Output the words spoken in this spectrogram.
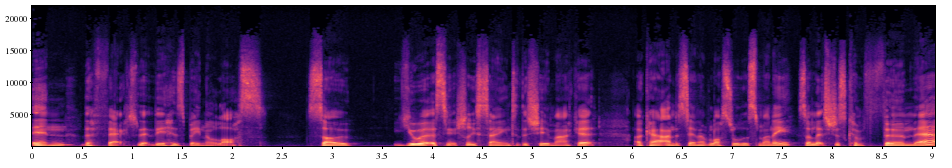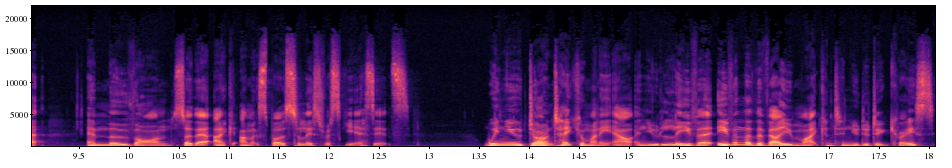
in the fact that there has been a loss. So you are essentially saying to the share market, okay, I understand I've lost all this money. So let's just confirm that and move on so that I, am exposed to less risky assets. When you don't take your money out and you leave it, even though the value might continue to decrease,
